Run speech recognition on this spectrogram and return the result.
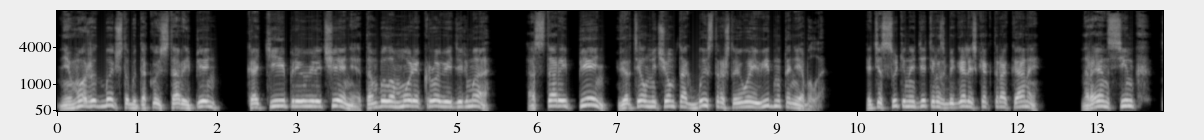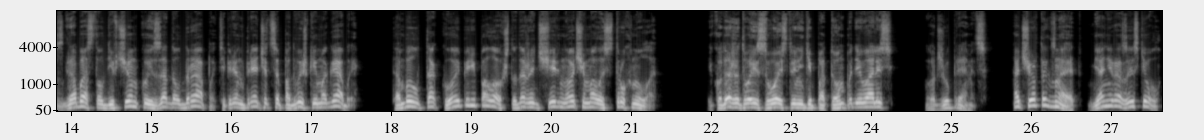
Не может быть, чтобы такой старый пень Какие преувеличения! Там было море крови и дерьма. А старый пень вертел мечом так быстро, что его и видно-то не было. Эти сукины дети разбегались, как тараканы. Нараян Синг сгробастал девчонку и задал драпа, теперь он прячется под вышкой Магабы. Там был такой переполох, что даже черь ночи малость струхнула. И куда же твои свойственники потом подевались? Вот же упрямец. А черт их знает, я не разыскивал.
